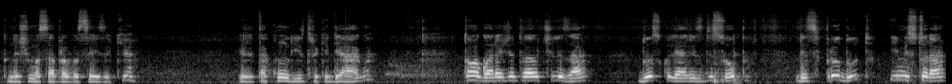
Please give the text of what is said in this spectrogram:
Então deixa eu mostrar para vocês aqui, ó. Ele está com um litro aqui de água. Então agora a gente vai utilizar duas colheres de sopa desse produto e misturar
